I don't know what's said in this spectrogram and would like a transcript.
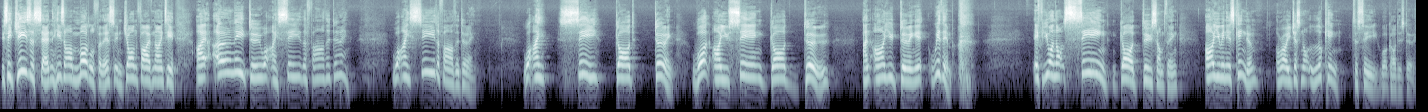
You see, Jesus said, and He's our model for this in John 5 19, I only do what I see the Father doing what I see the Father doing, what I see God doing. What are you seeing God do, and are you doing it with Him? if you are not seeing God do something, are you in His kingdom, or are you just not looking to see what God is doing?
